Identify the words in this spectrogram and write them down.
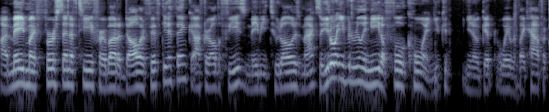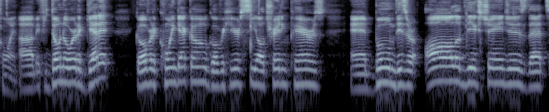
I made my first NFT for about a dollar fifty, I think, after all the fees, maybe two dollars max. So you don't even really need a full coin. You could, you know, get away with like half a coin. Um, if you don't know where to get it, go over to CoinGecko, go over here, see all trading pairs, and boom, these are all of the exchanges that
